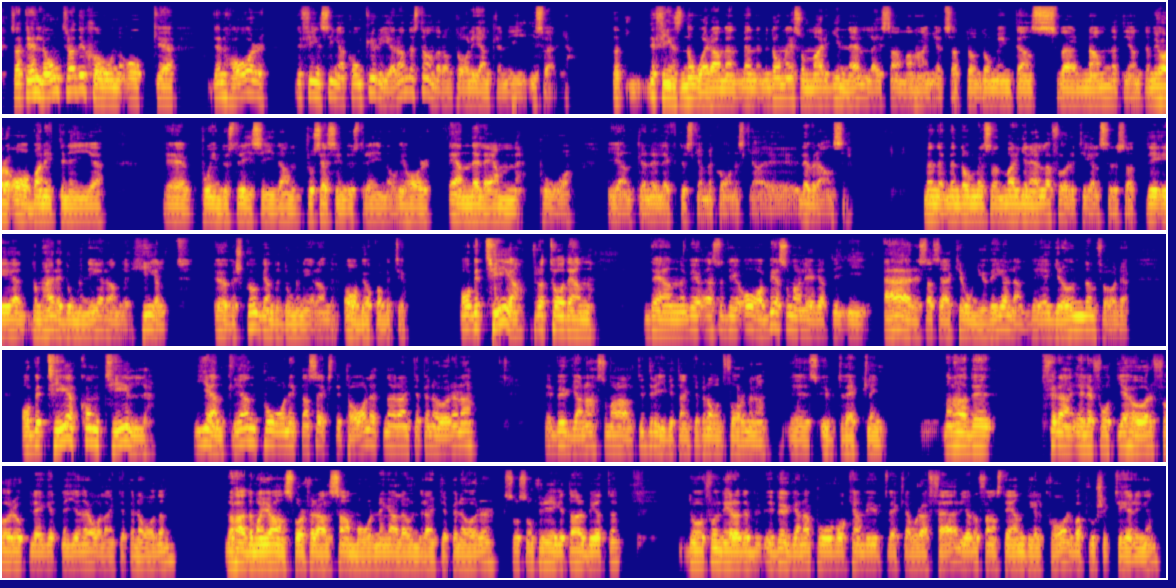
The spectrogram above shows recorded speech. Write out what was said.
Så att det är en lång tradition och eh, den har, det finns inga konkurrerande standardavtal egentligen i, i Sverige. Så att det finns några, men, men de är så marginella i sammanhanget så att de, de är inte ens värd namnet egentligen. Vi har ABA 99 eh, på industrisidan, processindustrin och vi har NLM på egentligen elektriska mekaniska eh, leveranser. Men, men de är så marginella företeelser så att det är, de här är dominerande, helt överskuggande dominerande, AB och ABT. ABT, för att ta den, den alltså det är AB som har legat i, i är så att säga kronjuvelen, det är grunden för det. ABT kom till egentligen på 1960-talet när entreprenörerna, eh, byggarna som har alltid drivit entreprenadformerna, eh, utveckling, man hade eller fått gehör för upplägget med generalentreprenaden. Då hade man ju ansvar för all samordning, alla underentreprenörer, såsom för eget arbete. Då funderade byggarna på vad kan vi utveckla vår affär? Ja, då fanns det en del kvar, det var projekteringen.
